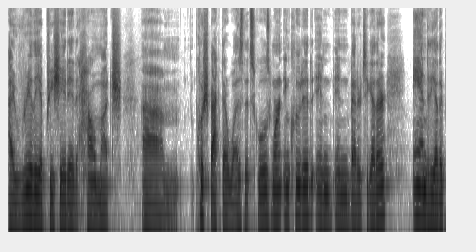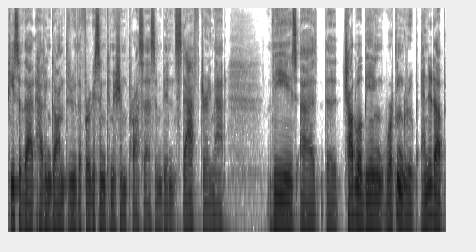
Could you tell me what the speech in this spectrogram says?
I really appreciated how much um, pushback there was that schools weren't included in, in Better Together. And the other piece of that, having gone through the Ferguson Commission process and been staffed during that, these uh, the child well-being working group ended up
